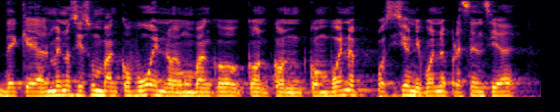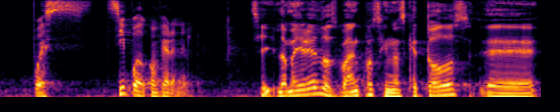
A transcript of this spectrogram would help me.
de que al menos si es un banco bueno, un banco con, con buena posición y buena presencia, pues sí puedo confiar en él. Sí, la mayoría de los bancos, si no es que todos, eh,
